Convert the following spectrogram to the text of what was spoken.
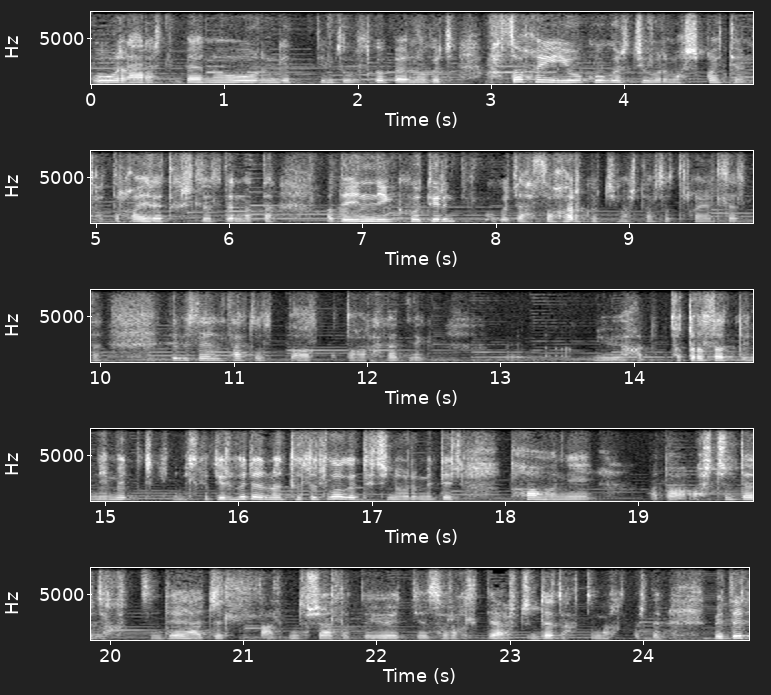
өөр арга байна уу өөр ингээд тийм зөвлөгөө байна уу гэж асуухын юугүйгээр чи өөр маш гоё тийм тодорхой яриад өгчлөлтэй надаа одоо энэ ингэхүү тэр нь тэгхүү гэж асуухааргүй чи маш тав тодорхой ярьлаа л да. Тэгээ би сайн цаг зүйлтэй холбоотойгоор ахаад нэг юу яхад тодруулаад нэмээд нэмэлхэд ерөнхийдөө нөө төлөвлөгөө гэдэг чинь өөрөө мэдээж тухайн хүний одоо орчинтой зохицсон тий ажил албан тушаал одоо юу гэдгийг сургалтын орчинтой зохицсон байх хэрэгтэй. Мэдээж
